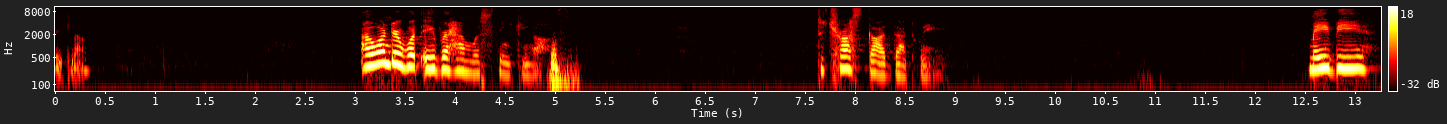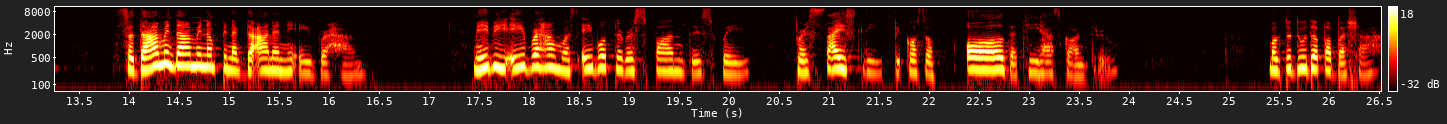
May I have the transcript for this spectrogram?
wait lang. I wonder what Abraham was thinking of. To trust God that way. Maybe sa dami-dami ng pinagdaanan ni Abraham, maybe Abraham was able to respond this way precisely because of all that he has gone through. Magdududa pa ba siya?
